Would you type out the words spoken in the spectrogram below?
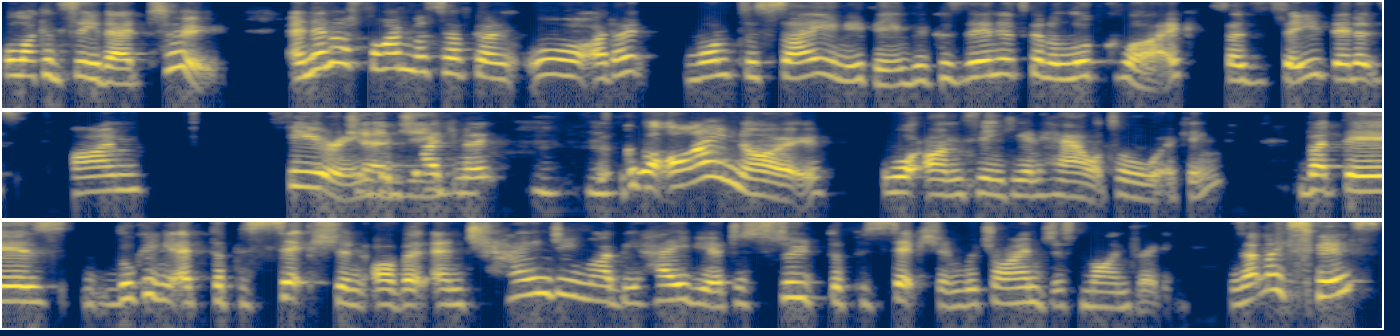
well, I can see that too. And then I find myself going, oh, I don't want to say anything because then it's going to look like, so see, then it's, I'm fearing the Judging. judgment. Mhm. Well, I know what I'm thinking and how it's all working, but there's looking at the perception of it and changing my behavior to suit the perception, which I'm just mind reading. Does that make sense?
